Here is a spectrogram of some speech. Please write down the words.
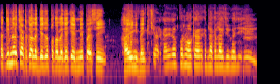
ਤਾਂ ਕਿੰਨਾ ਕੁ ਝਟਕਾ ਲੱਗਿਆ ਜਦੋਂ ਪਤਾ ਲੱਗਿਆ ਕਿ ਇੰਨੇ ਪੈਸੇ ਹੈ ਹੀ ਨਹੀਂ ਬੈਂਕ 'ਚ? ਝਟਕਾ ਜੀ ਉੱਪਰ ਨੂੰ ਹੋ ਕੇ ਕਿੰਨਾ ਕੁ ਲੱਗ ਜੂਗਾ ਜੀ? ਹੂੰ।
